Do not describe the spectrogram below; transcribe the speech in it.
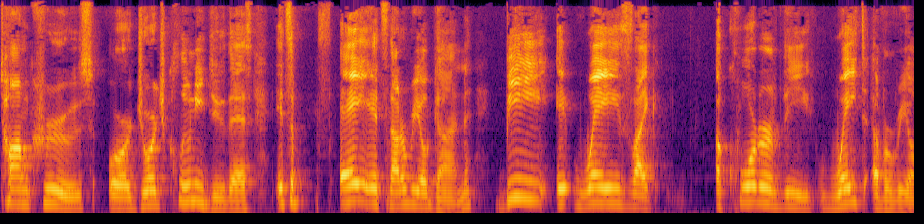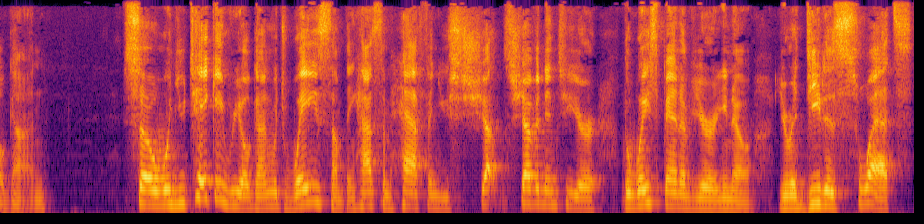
Tom Cruise or George Clooney do this, it's a a it's not a real gun. B it weighs like a quarter of the weight of a real gun. So when you take a real gun, which weighs something, has some heft, and you sho- shove it into your the waistband of your you know your Adidas sweats,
